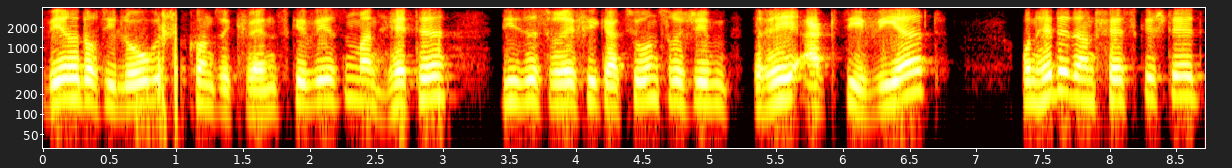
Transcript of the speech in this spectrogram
wäre doch die logische Konsequenz gewesen, man hätte dieses Verifikationsregime reaktiviert und hätte dann festgestellt,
